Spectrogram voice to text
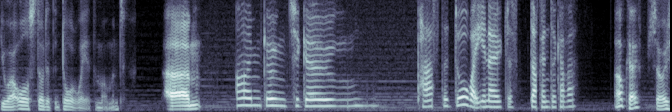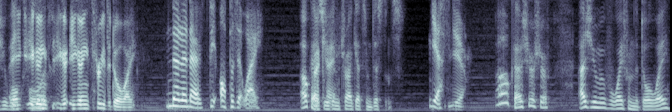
You are all stood at the doorway at the moment. Um, I'm going to go past the doorway, you know, just duck under cover. Okay, so as you are you, walk you're going. You're you're going through the doorway. No, no, no, the opposite way. Okay, so you're going to try to get some distance. Yes. Yeah. Oh, okay, sure, sure. As you move away from the doorway,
